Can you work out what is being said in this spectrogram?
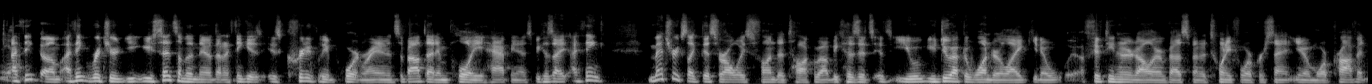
Yeah. I think um, I think Richard, you, you, said something there that I think is is critically important, right? And it's about that employee happiness because I, I think metrics like this are always fun to talk about because it's it's you you do have to wonder like you know a fifteen hundred dollar investment a twenty four percent you know more profit.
